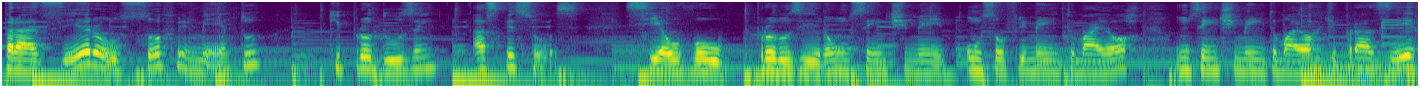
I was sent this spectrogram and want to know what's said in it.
prazer ou sofrimento que produzem as pessoas. Se eu vou produzir um sentimento, um sofrimento maior, um sentimento maior de prazer,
